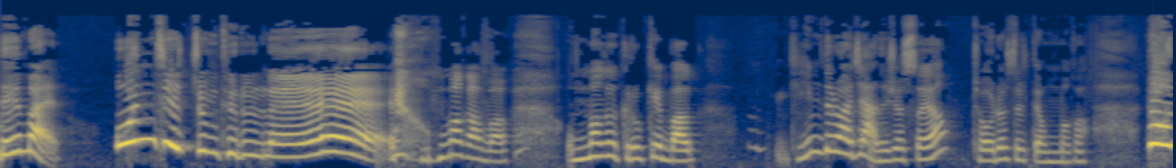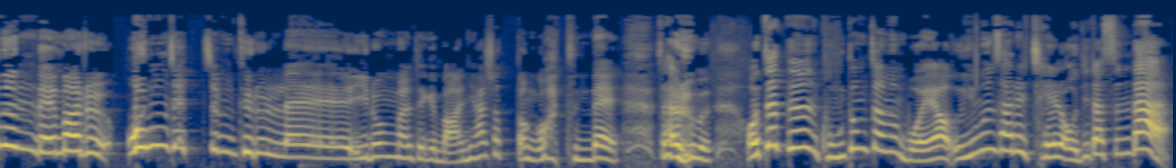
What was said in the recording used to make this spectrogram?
내 말 언제쯤 들을래? 엄마가 막 엄마가 그렇게 막 힘들어하지 않으셨어요? 저 어렸을 때 엄마가 너는 내 말을 언제쯤 들을래? 이런 말 되게 많이 하셨던 것 같은데 자 여러분 어쨌든 공통점은 뭐예요? 의문사를 제일 어디다 쓴다?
